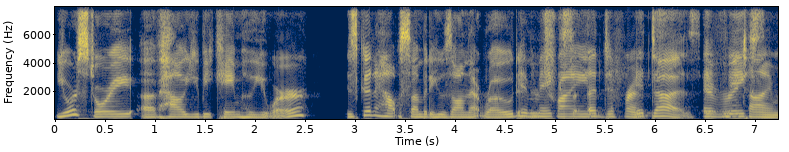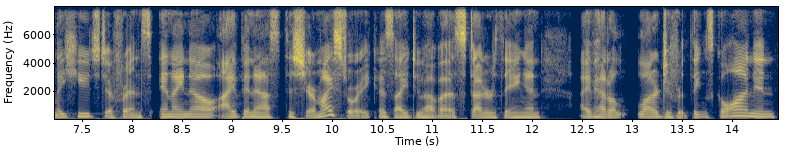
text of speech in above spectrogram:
your story of how you became who you were is going to help somebody who's on that road. it makes trying, a difference. It does every it makes time. a huge difference. And I know I've been asked to share my story because I do have a stutter thing, and I've had a lot of different things go on, and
